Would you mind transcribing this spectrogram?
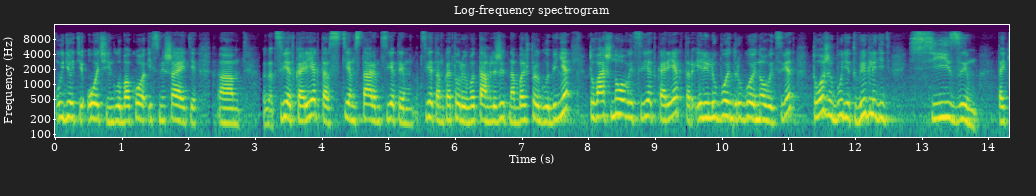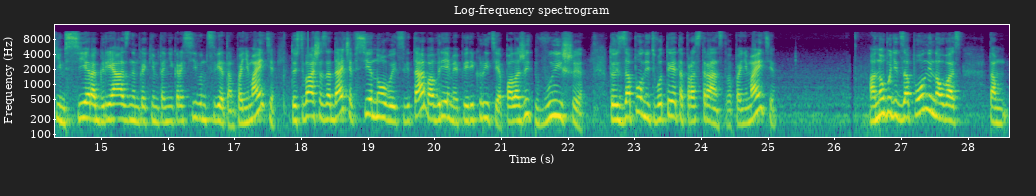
уйдете очень глубоко и смешаете э, цвет-корректор с тем старым цветом, цветом, который вот там лежит на большой глубине, то ваш новый цвет-корректор или любой другой новый цвет тоже будет выглядеть сизым таким серо-грязным, каким-то некрасивым цветом, понимаете? То есть ваша задача все новые цвета во время перекрытия положить выше, то есть заполнить вот это пространство, понимаете? Оно будет заполнено у вас там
